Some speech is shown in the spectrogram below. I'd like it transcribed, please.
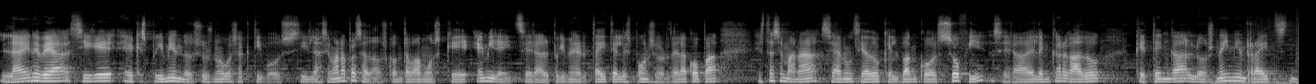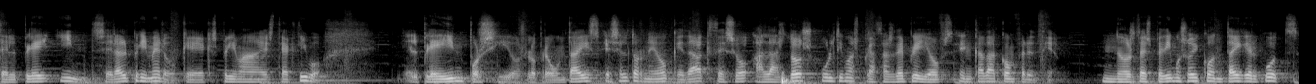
La NBA sigue exprimiendo sus nuevos activos. Si la semana pasada os contábamos que Emirates era el primer title sponsor de la Copa, esta semana se ha anunciado que el banco Sofi será el encargado que tenga los naming rights del play-in. Será el primero que exprima este activo. El play-in, por si os lo preguntáis, es el torneo que da acceso a las dos últimas plazas de playoffs en cada conferencia. Nos despedimos hoy con Tiger Woods,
